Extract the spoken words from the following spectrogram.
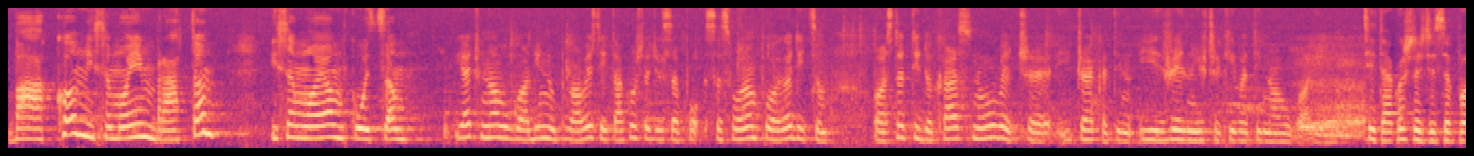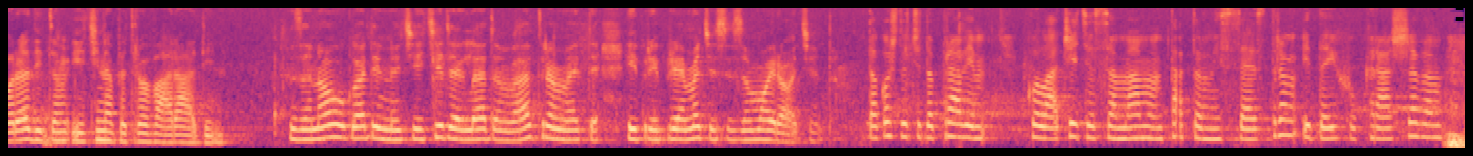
bakom i sa mojim bratom i sa mojom kucom. Ja ću novu godinu provesti tako što ću sa, sa svojom porodicom ostati do kasno uveče i čekati i željno iščekivati novu godinu. I tako što ću sa porodicom ići na Petrova radin. Za novu godinu ću ići da gledam vatromete i pripremat ću se za moj rođendan. Tako što ću da pravim kolačiće sa mamom, tatom i sestrom i da ih ukrašavam.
